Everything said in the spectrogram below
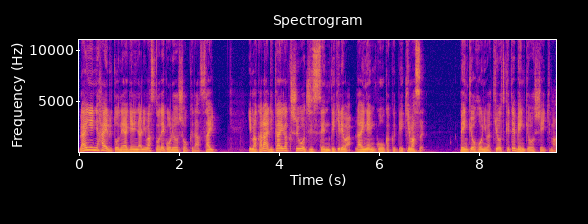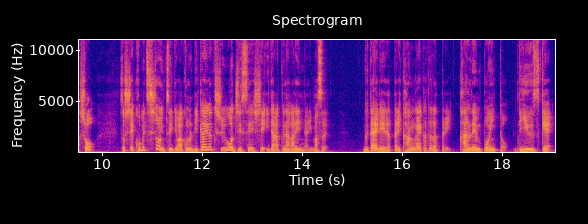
来年に入ると値上げになりますのでご了承ください。今から理解学習を実践できれば来年合格できます。勉強法には気をつけて勉強していきましょう。そして個別指導についてはこの理解学習を実践していただく流れになります。具体例だったり考え方だったり関連ポイント、理由付け、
